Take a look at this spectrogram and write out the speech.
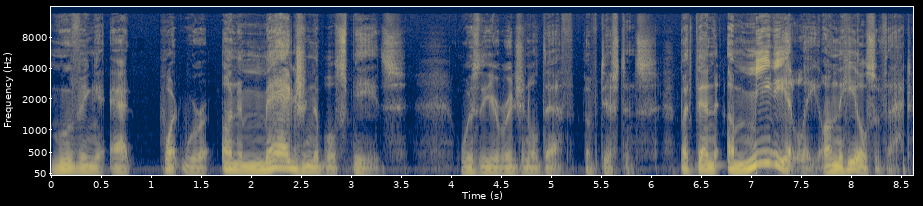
moving at what were unimaginable speeds was the original death of distance. But then, immediately on the heels of that,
